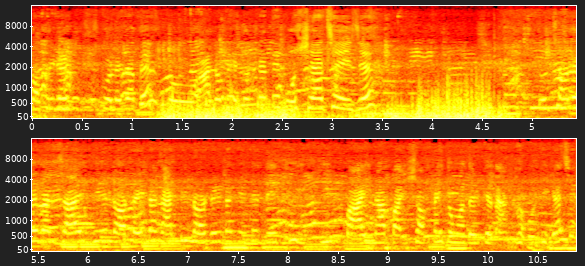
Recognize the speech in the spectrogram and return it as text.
কপিরাইট চলে যাবে। তো আলো ভেতরটাতে বসে আছে এই যে। তো চলো এবার যাই গিয়ে লটারিটা কাটি লটারিটা কেটে দেখি কি পাই না পাই সবটাই তোমাদেরকে দেখাবো ঠিক আছে?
